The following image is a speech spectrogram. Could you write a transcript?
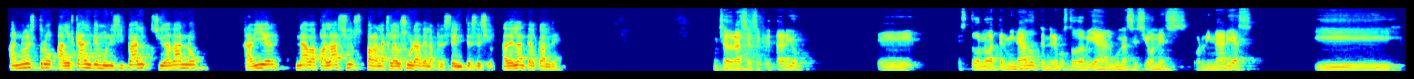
a nuestro alcalde municipal, ciudadano Javier Nava Palacios, para la clausura de la presente sesión. Adelante, alcalde. Muchas gracias, secretario. Eh, esto no ha terminado, tendremos todavía algunas sesiones ordinarias y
